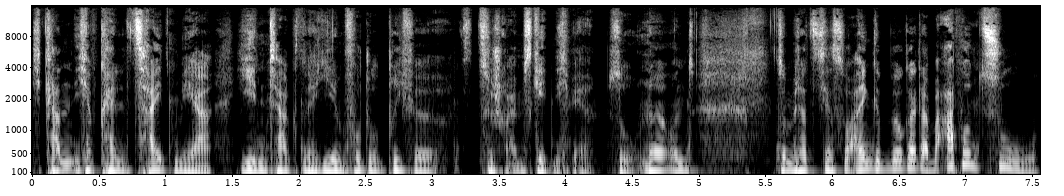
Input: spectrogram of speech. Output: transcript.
Ich kann, ich habe keine Zeit mehr, jeden Tag nach jedem Foto Briefe zu schreiben. Es geht nicht mehr. So, ne? Und somit hat sich das so eingebürgert. Aber ab und zu,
